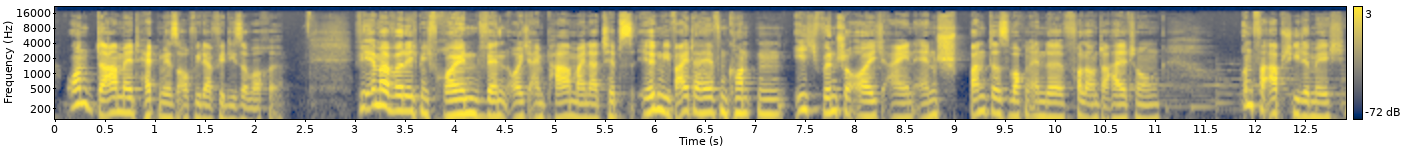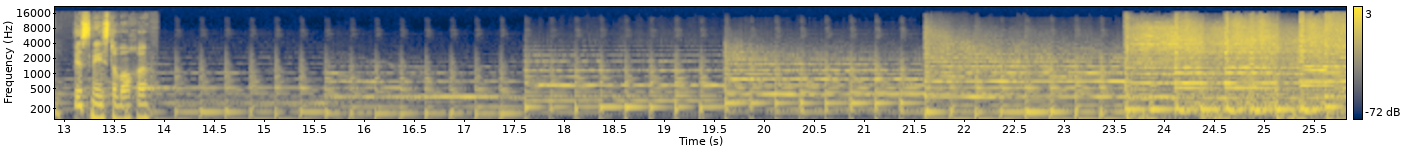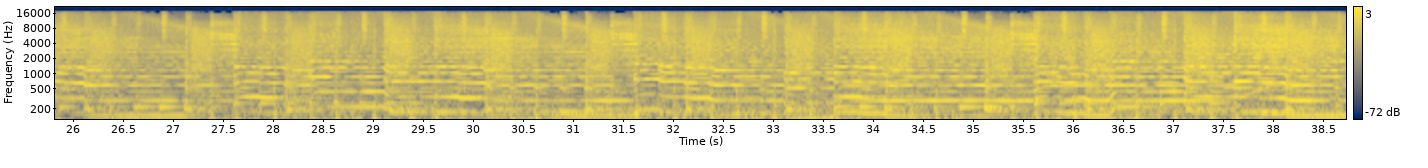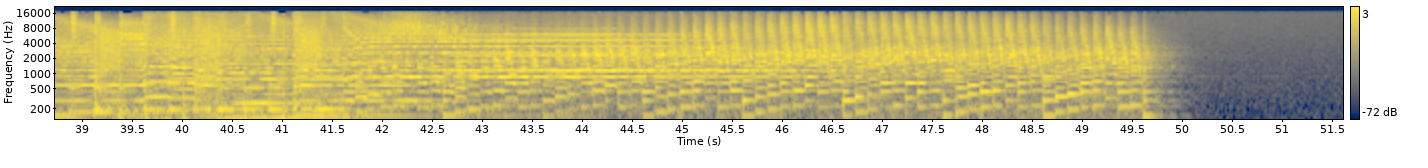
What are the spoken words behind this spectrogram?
Und damit hätten wir es auch wieder für diese Woche. Wie immer würde ich mich freuen, wenn euch ein paar meiner Tipps irgendwie weiterhelfen konnten. Ich wünsche euch ein entspanntes Wochenende voller Unterhaltung und verabschiede mich bis nächste Woche.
